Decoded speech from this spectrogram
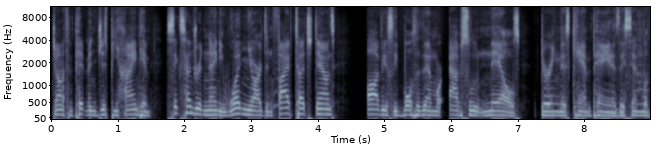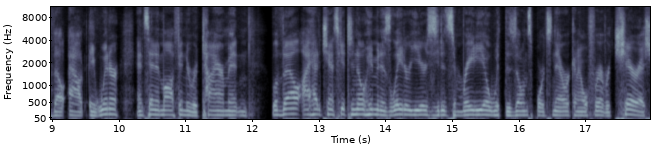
Jonathan Pittman just behind him, 691 yards and five touchdowns. Obviously both of them were absolute nails during this campaign as they send LaVell out a winner and send him off into retirement. And LaVell, I had a chance to get to know him in his later years. As he did some radio with the Zone Sports Network, and I will forever cherish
